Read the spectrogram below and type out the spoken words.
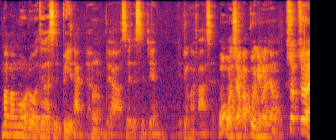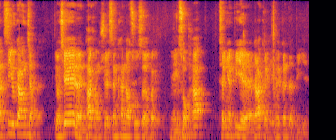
慢慢没落，这个是必然的。嗯，对啊，随着时间一定会发生。我我的想法不一定会这样。虽虽然 CU 刚刚讲的，有些人他从学生看到出社会，没错，那成员毕业了，他可能也会跟着毕业。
